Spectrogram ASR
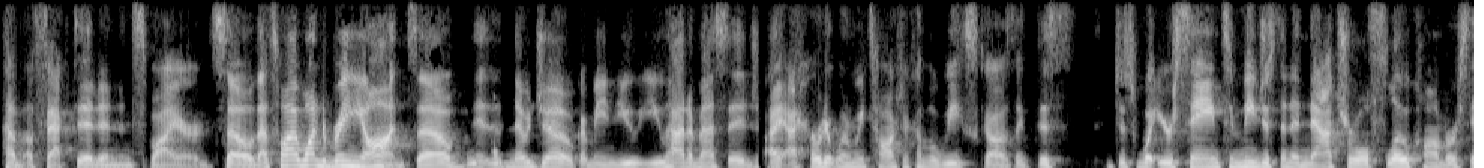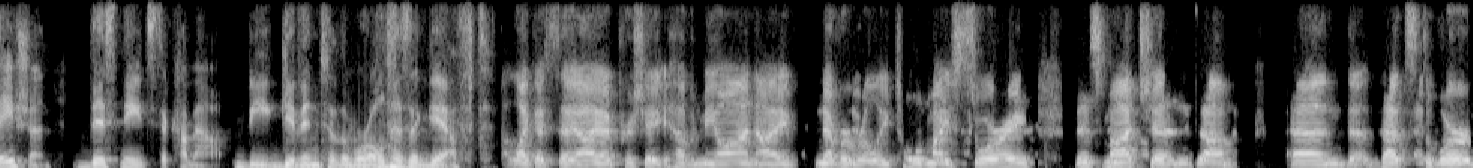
have affected and inspired. So that's why I wanted to bring you on. So no joke. I mean, you you had a message. I, I heard it when we talked a couple weeks ago. I was like, this just what you're saying to me, just in a natural flow conversation. This needs to come out, be given to the world as a gift. Like I say, I appreciate you having me on. I never really told my story this much, and um, and that's the word.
